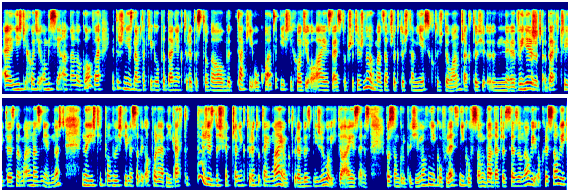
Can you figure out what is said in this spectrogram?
E, jeśli chodzi o misje analogowe, ja też nie znam takiego badania, które testowałoby taki układ. Jeśli chodzi o ISS, to przecież norma, zawsze ktoś tam jest, ktoś dołącza, ktoś wyjeżdża, tak? Czyli to jest normalna zmienność. No jeśli pomyślimy sobie o polarnikach, to też jest doświadczenie, które tutaj mają, które by zbliżyło ich do ISS, bo są grupy zimowników, letników, są badacze sezonowi, okresowi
